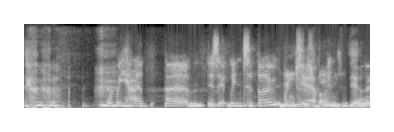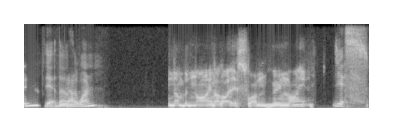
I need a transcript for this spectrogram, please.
Then we had, um, is it Winterbone? Winter's Yeah. Bone. Yeah, Winterbone. yeah, that's Yeah. the one. Number nine. I like this one. Moonlight. Yes,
